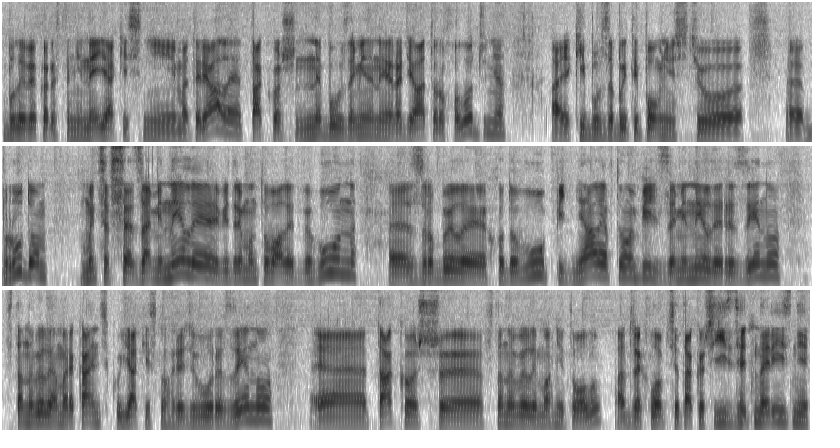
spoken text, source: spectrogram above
були використані неякісні матеріали. Також не був замінений радіатор охолодження, а який був забитий повністю е, брудом. Ми це все замінили, відремонтували двигун, е, зробили ходову, підняли автомобіль, замінили резину, встановили американську якісну грязьову резину. Е, також е, встановили магнітолу, адже хлопці також їздять на різні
